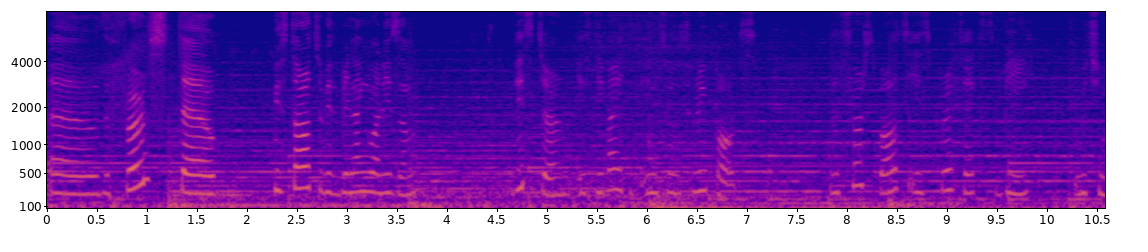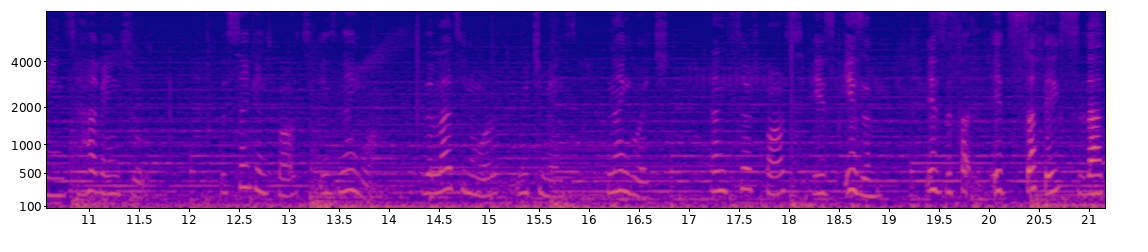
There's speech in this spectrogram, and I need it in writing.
Uh, the first, uh, we start with bilingualism. This term is divided into three parts. The first part is prefix B, which means having to. The second part is lingua, the Latin word which means language. And third part is ism, is the its suffix that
